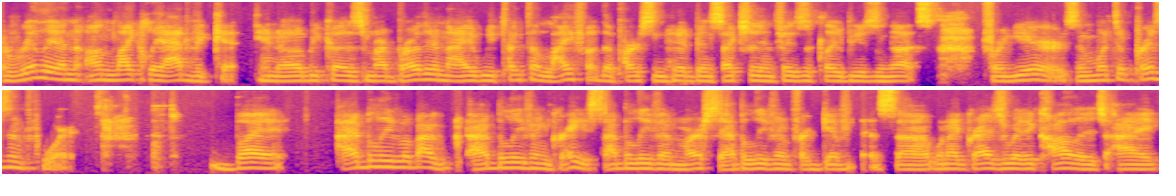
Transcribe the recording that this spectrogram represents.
really an unlikely advocate, you know, because my brother and I, we took the life of the person who had been sexually and physically abusing us for years and went to prison for it. But I believe about I believe in grace. I believe in mercy. I believe in forgiveness. Uh, when I graduated college, I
